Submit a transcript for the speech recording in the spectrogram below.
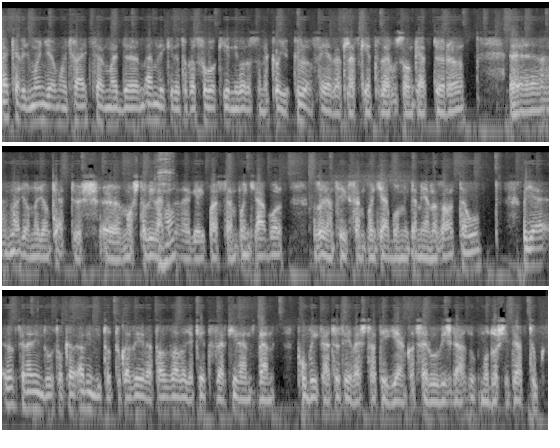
meg kell, hogy mondjam, hogy ha egyszer majd emlékiratokat fogok írni, valószínűleg külön fejezet lesz 2022-ről. Nagyon-nagyon kettős most a világ az energiaipar szempontjából, az olyan cég szempontjából, mint amilyen az Alteo. Ugye rögtön elindultuk, elindítottuk az évet azzal, hogy a 2009-ben publikált 5 éves stratégiánkat felülvizsgáltuk, módosítottuk,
